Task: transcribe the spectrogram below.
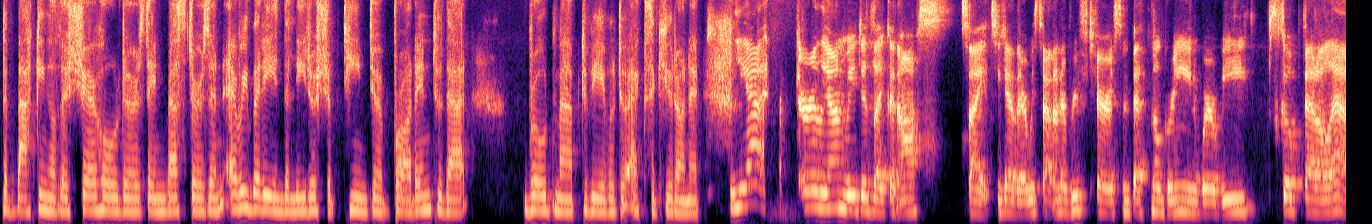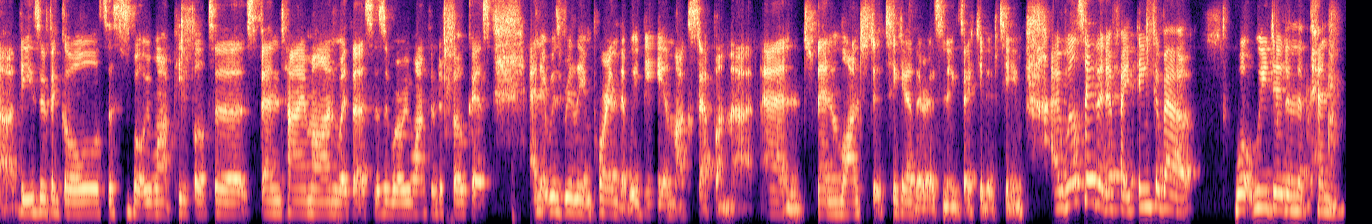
the backing of the shareholders, the investors, and everybody in the leadership team to have brought into that roadmap to be able to execute on it? Yeah, early on we did like an off site together. We sat on a roof terrace in Bethnal Green where we scoped that all out. These are the goals. This is what we want people to spend time on with us. This is where we want them to focus. And it was really important that we be in lockstep on that and then launched it together as an executive team. I will say that if I think about what we did in the pen,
